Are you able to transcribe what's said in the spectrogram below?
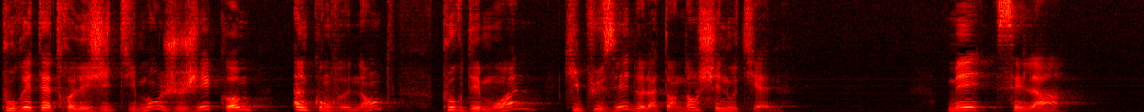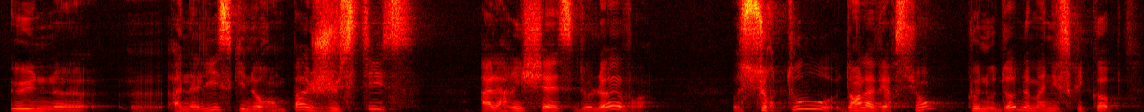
pourrait être légitimement jugée comme inconvenante pour des moines qui plus est de la tendance chénoutienne. Mais c'est là une euh, analyse qui ne rend pas justice à la richesse de l'œuvre, surtout dans la version que nous donne le manuscrit copte,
